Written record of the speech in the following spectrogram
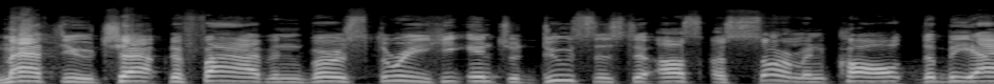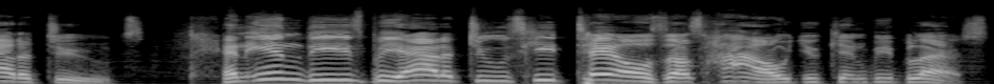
Matthew chapter 5 and verse 3, he introduces to us a sermon called the Beatitudes. And in these Beatitudes, he tells us how you can be blessed.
